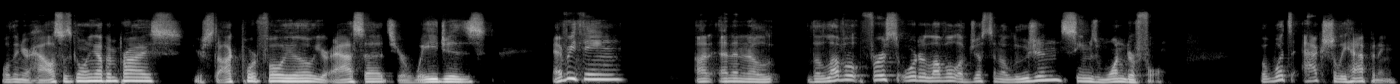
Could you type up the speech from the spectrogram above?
well, then your house is going up in price, your stock portfolio, your assets, your wages, everything on and an the level first order level of just an illusion seems wonderful. But what's actually happening?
